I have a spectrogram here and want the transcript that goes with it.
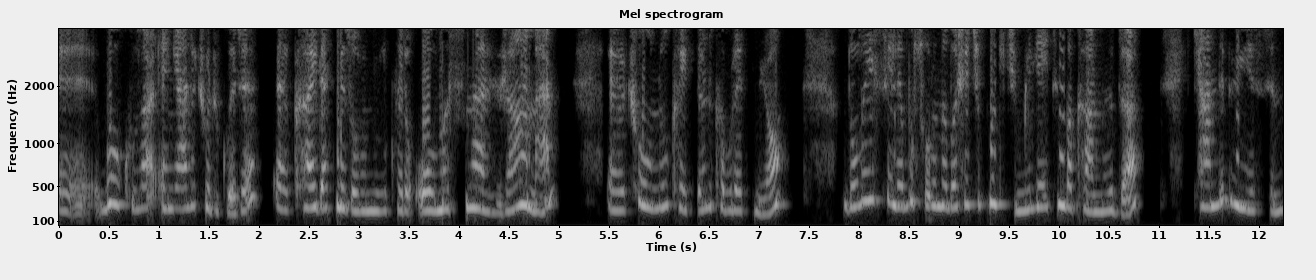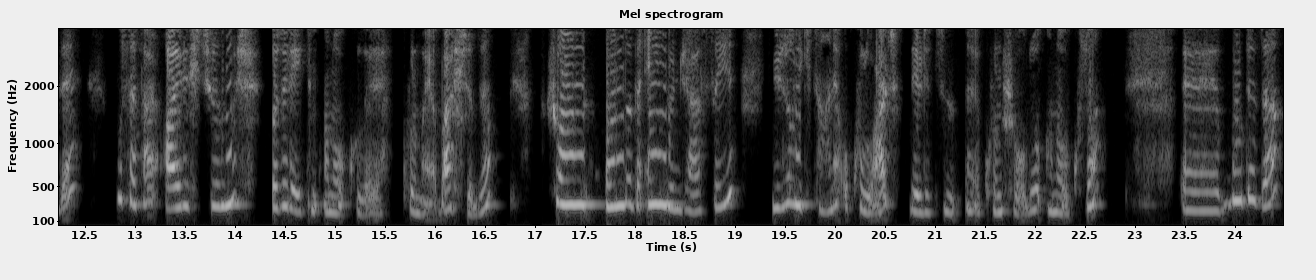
e, bu okullar engelli çocukları e, kaydetme zorunlulukları olmasına rağmen e, çoğunluğu kayıtlarını kabul etmiyor. Dolayısıyla bu sorunla başa çıkmak için Milli Eğitim Bakanlığı da kendi bünyesinde bu sefer ayrıştırılmış özel eğitim anaokulları kurmaya başladı. Şu an onda da en güncel sayı 112 tane okul var. Devletin e, kurmuş olduğu anaokulu. E, burada da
